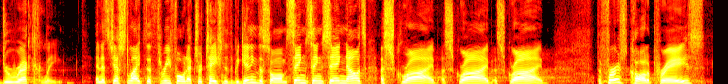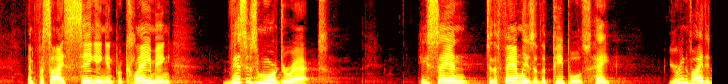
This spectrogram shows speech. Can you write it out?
directly. And it's just like the threefold exhortation at the beginning of the psalm sing, sing, sing. Now it's ascribe, ascribe, ascribe. The first call to praise emphasized singing and proclaiming. This is more direct. He's saying to the families of the peoples hey, you're invited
